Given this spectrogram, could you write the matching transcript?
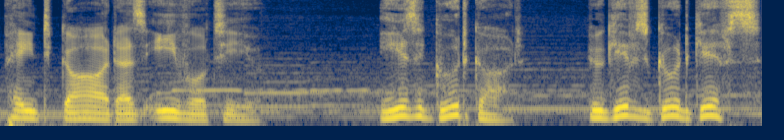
paint God as evil to you. He is a good God who gives good gifts.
